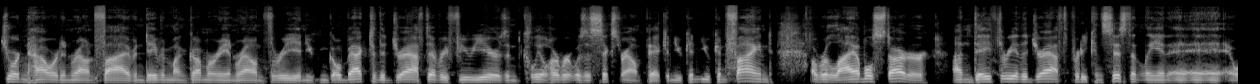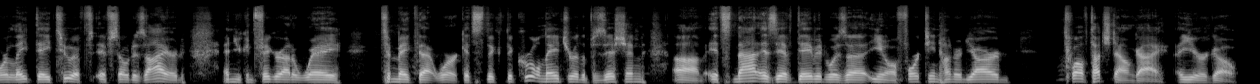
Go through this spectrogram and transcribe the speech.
Jordan Howard in round five and David Montgomery in round three, and you can go back to the draft every few years. And Khalil Herbert was a sixth round pick, and you can you can find a reliable starter on day three of the draft pretty consistently, and, and or late day two if if so desired, and you can figure out a way to make that work. It's the, the cruel nature of the position. Um, it's not as if David was a you know a 1400 yard 12 touchdown guy a year ago.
